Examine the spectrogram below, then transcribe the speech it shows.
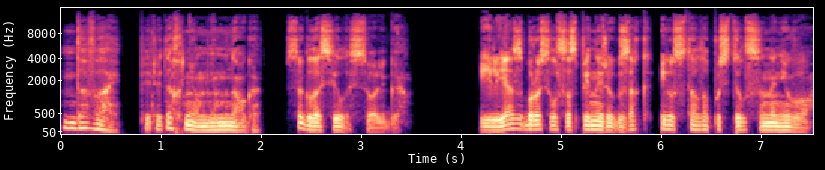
«Давай, передохнем немного», — согласилась Ольга. Илья сбросил со спины рюкзак и устало опустился на него.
